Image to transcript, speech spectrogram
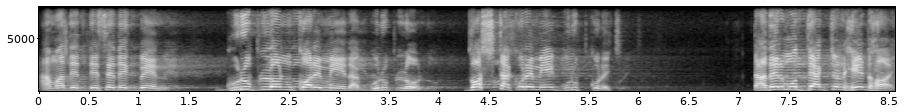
আমাদের দেশে দেখবেন গ্রুপ লোন করে মেয়েরা গ্রুপ লোন দশটা করে মেয়ে গ্রুপ করেছে। তাদের মধ্যে একজন হেড হয়।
